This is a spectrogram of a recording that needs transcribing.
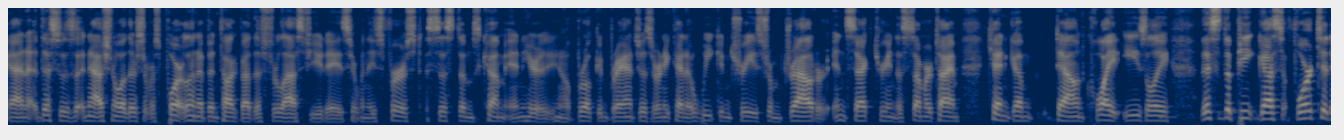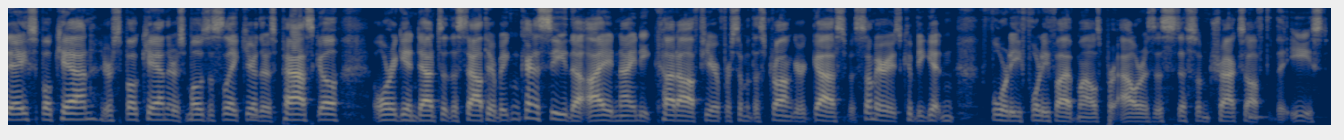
And this is a National Weather Service Portland. I've been talking about this for the last few days here. When these first systems come in here, you know, broken branches or any kind of weakened trees from drought or insect during the summertime can come down quite easily. This is the peak gust for today. Spokane. There's Spokane. There's Moses Lake here. There's Pasco. Oregon down to the south here, but you can kind of see the I 90 cutoff here for some of the stronger gusts, but some areas could be getting 40, 45 miles per hour as this system tracks off to the east.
